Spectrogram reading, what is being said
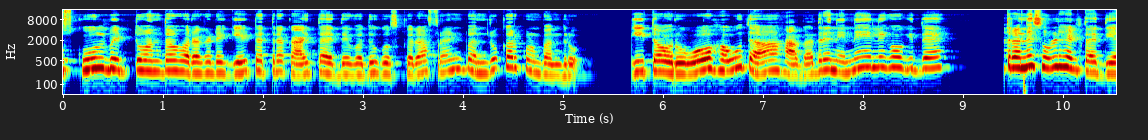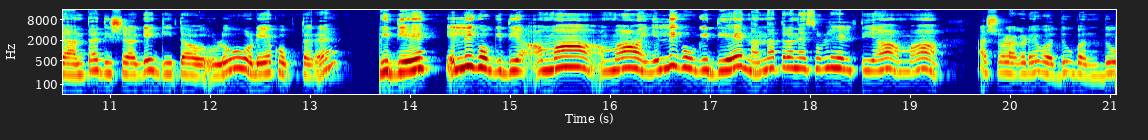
ಸ್ಕೂಲ್ ಬಿಟ್ಟು ಅಂತ ಹೊರಗಡೆ ಗೇಟ್ ಹತ್ರ ಕಾಯ್ತಾ ಇದ್ದೆ ವಧುಗೋಸ್ಕರ. ಫ್ರೆಂಡ್ ಬಂದರು, ಕರ್ಕೊಂಡು ಬಂದರು. ಗೀತಾ ಅವರು, ಓ, ಹೌದಾ? ಹಾಗಾದರೆ ನೆನ್ನೆ ಎಲ್ಲಿಗೆ ಹೋಗಿದ್ದೆ? ಹತ್ರನೇ ಸುಳ್ಳು ಹೇಳ್ತಾ ಇದ್ದೀಯಾ? ಅಂತ ದಿಶಾಗೆ ಗೀತಾ ಅವಳು ಹೊಡೆಯಕ್ಕೆ ಹೋಗ್ತಾರೆ. ಹೋಗಿದ್ಯೆ? ಎಲ್ಲಿಗೆ ಹೋಗಿದ್ಯಾ? ಅಮ್ಮ ಅಮ್ಮ, ಎಲ್ಲಿಗೆ ಹೋಗಿದ್ಯೆ? ನನ್ನ ಹತ್ರನೇ ಸುಳ್ಳು ಹೇಳ್ತೀಯಾ, ಅಮ್ಮ? ಅಷ್ಟರೊಳಗಡೆ ವಧು ಬಂದು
